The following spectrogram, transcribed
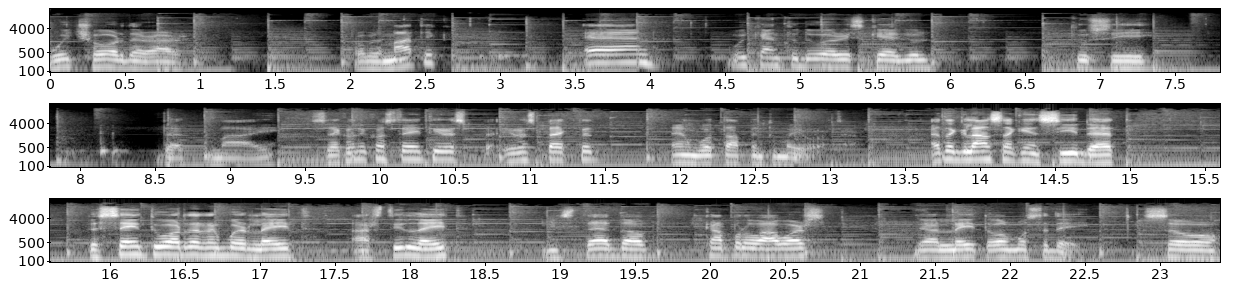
which order are problematic and we can to do a reschedule to see that my secondary constraint is respected and what happened to my order. At a glance I can see that the same two orders that were late are still late. Instead of a couple of hours, they are late almost a day. So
